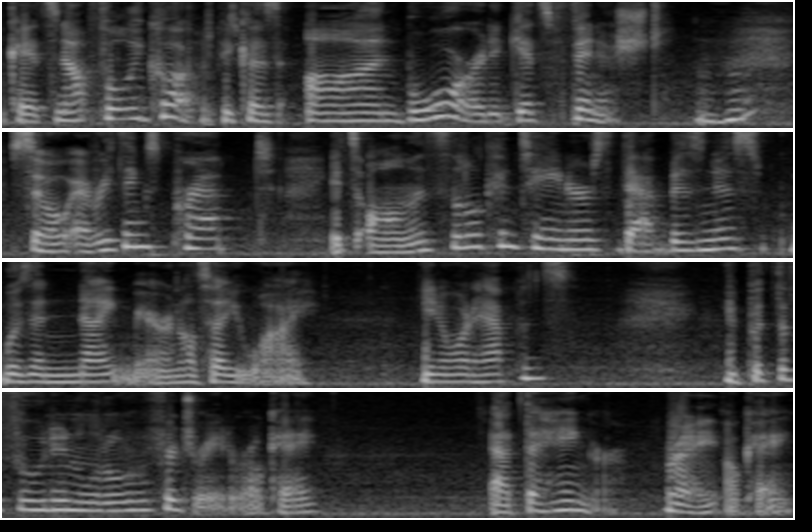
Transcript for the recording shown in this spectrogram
Okay, it's not fully cooked because on board it gets finished. Mm-hmm. So everything's prepped. It's all in its little containers. That business was a nightmare, and I'll tell you why. You know what happens? You put the food in a little refrigerator, okay? At the hangar. Right. Okay.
